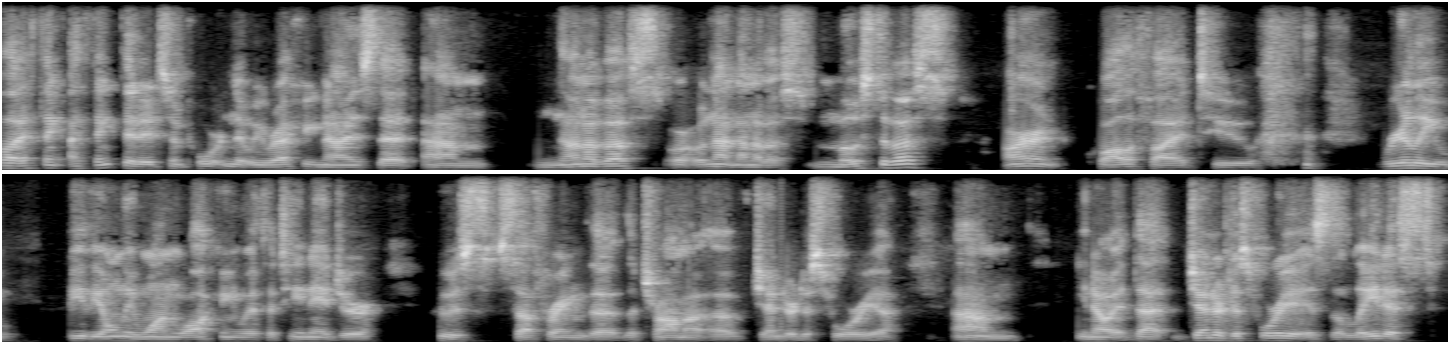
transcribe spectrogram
Well, I think I think that it's important that we recognize that um, none of us, or not none of us, most of us aren't qualified to really be the only one walking with a teenager who's suffering the the trauma of gender dysphoria. Um, you know that gender dysphoria is the latest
